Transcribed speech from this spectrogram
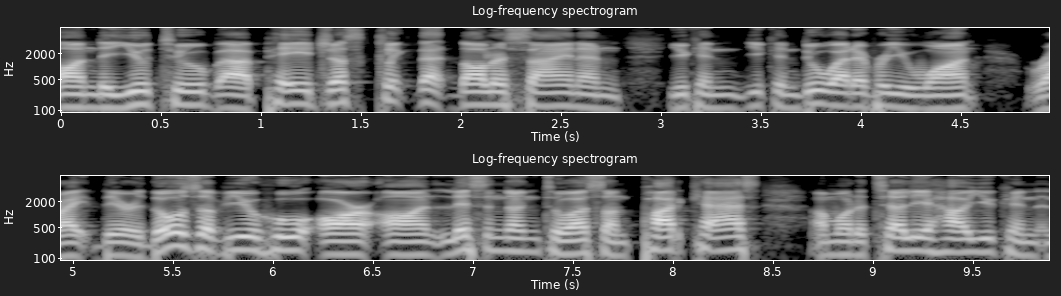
on the YouTube uh, page. Just click that dollar sign, and you can you can do whatever you want right there. Those of you who are on listening to us on podcast, I'm going to tell you how you can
